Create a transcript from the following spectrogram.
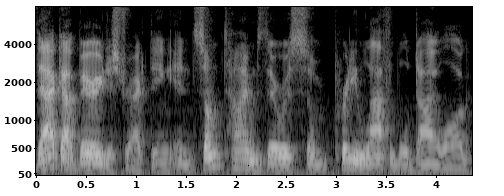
That got very distracting, and sometimes there was some pretty laughable dialogue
